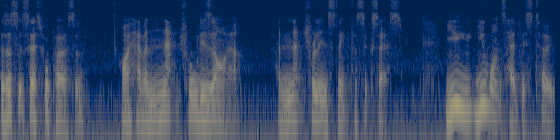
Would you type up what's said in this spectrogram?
as a successful person, I have a natural desire, a natural instinct for success. You, you once had this too.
